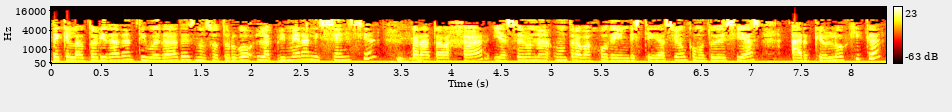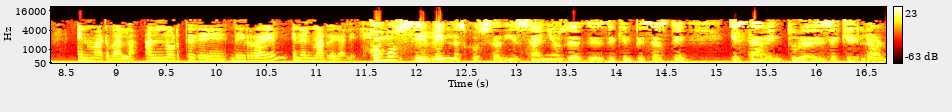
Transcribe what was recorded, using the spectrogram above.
de que la Autoridad de Antigüedades nos otorgó la primera licencia para trabajar y hacer una- un trabajo de investigación, como tú decías, arqueológica en Magdala, al norte de, de Israel, en el mar de Galilea. ¿Cómo se ven las cosas a 10 años de- desde que empezaste esta aventura, desde que la,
